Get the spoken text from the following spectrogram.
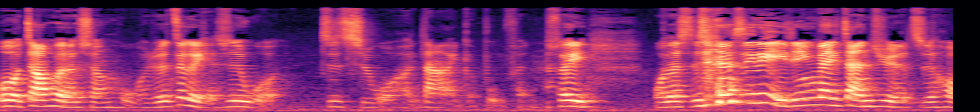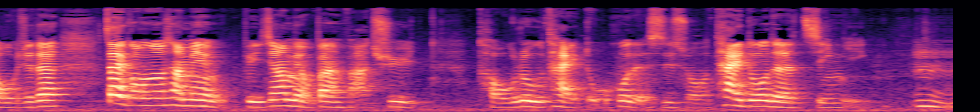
我有教会的生活，我觉得这个也是我支持我很大的一个部分。所以我的时间 精力已经被占据了之后，我觉得在工作上面比较没有办法去投入太多，或者是说太多的经营。嗯，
